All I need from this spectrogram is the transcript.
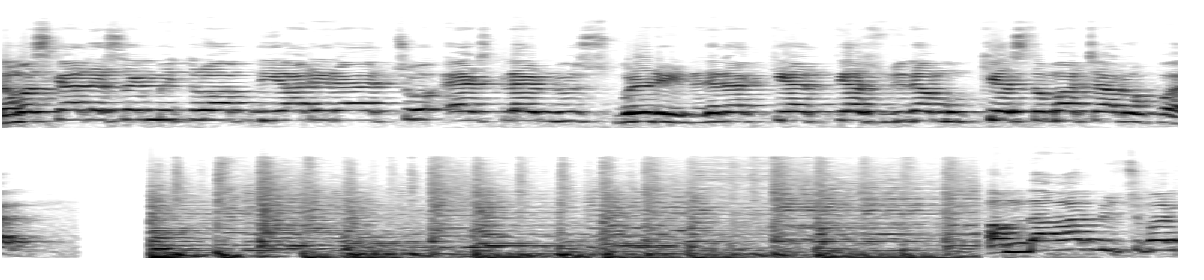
નમસ્કાર દર્શક મિત્રો, આપ નિહાળી રહ્યા છો એસ લાઈવ ન્યૂઝ બુલેટિન નજર નાખીએ અત્યાર સુધીના મુખ્ય સમાચારો પર. અમદાવાદ મ્યુનિસિપલ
